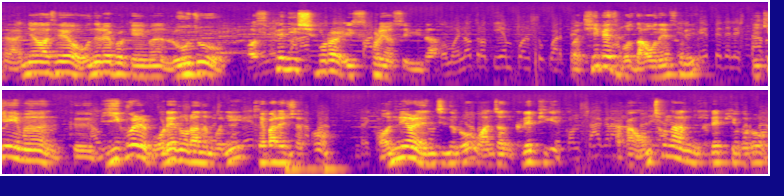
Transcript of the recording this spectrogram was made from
네, 안녕하세요. 오늘 해볼 게임은 로조 어, 스페니쉬 호럴 익스퍼리언스입니다. 뭐, TV에서 뭐 나오네 소리? 이 게임은 그 미굴 모레노라는 분이 개발해 주셨고 언리얼 엔진으로 완전 그래픽이 약간 엄청난 그래픽으로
